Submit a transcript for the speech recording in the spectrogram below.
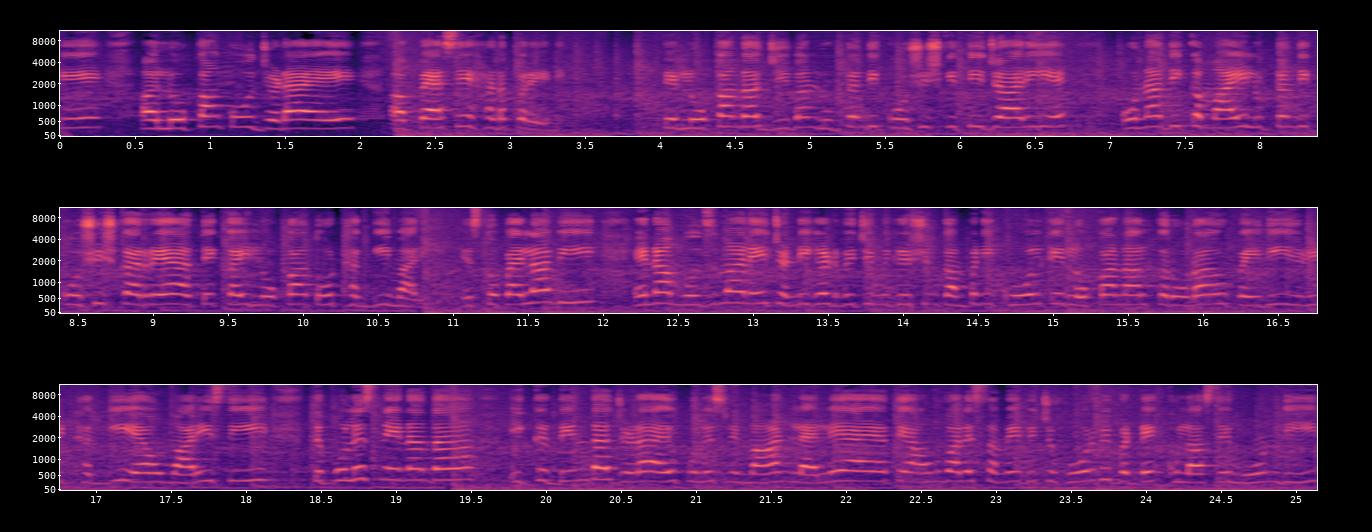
ਕੇ ਲੋਕਾਂ ਕੋਲ ਜਿਹੜਾ ਹੈ ਪੈਸੇ ਹੜਪ ਰਹੇ ਨੇ ਤੇ ਲੋਕਾਂ ਦਾ ਜੀਵਨ ਲੁੱਟਣ ਦੀ ਕੋਸ਼ਿਸ਼ ਕੀਤੀ ਜਾ ਰਹੀ ਹੈ। ਉਹਨਾਂ ਦੀ ਕਮਾਈ ਲੁੱਟਣ ਦੀ ਕੋਸ਼ਿਸ਼ ਕਰ ਰਿਹਾ ਅਤੇ ਕਈ ਲੋਕਾਂ ਤੋਂ ਠੱਗੀ ਮਾਰੀ। ਇਸ ਤੋਂ ਪਹਿਲਾਂ ਵੀ ਇਹਨਾਂ ਮੁਲਜ਼ਮਾਂ ਨੇ ਚੰਡੀਗੜ੍ਹ ਵਿੱਚ ਇਮੀਗ੍ਰੇਸ਼ਨ ਕੰਪਨੀ ਖੋਲ ਕੇ ਲੋਕਾਂ ਨਾਲ ਕਰੋੜਾਂ ਰੁਪਏ ਦੀ ਜਿਹੜੀ ਠੱਗੀ ਹੈ ਉਹ ਮਾਰੀ ਸੀ ਤੇ ਪੁਲਿਸ ਨੇ ਇਹਨਾਂ ਦਾ ਇੱਕ ਦਿਨ ਦਾ ਜਿਹੜਾ ਹੈ ਉਹ ਪੁਲਿਸ ਰਿਮਾਂਡ ਲੈ ਲਿਆ ਹੈ ਤੇ ਆਉਣ ਵਾਲੇ ਸਮੇਂ ਵਿੱਚ ਹੋਰ ਵੀ ਵੱਡੇ ਖੁਲਾਸੇ ਹੋਣ ਦੀ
